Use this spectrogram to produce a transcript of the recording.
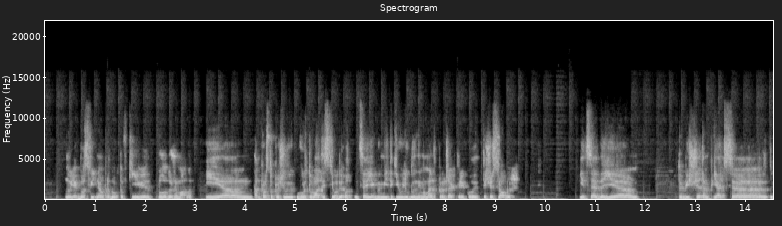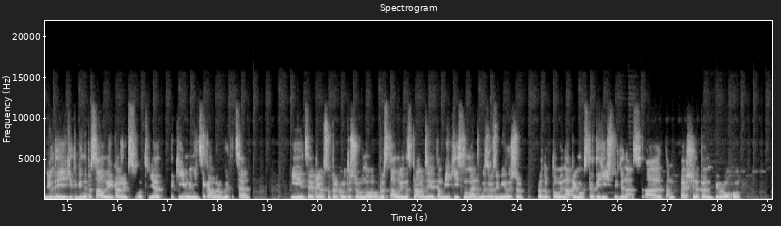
ну якби освітнього продукту в Києві було дуже мало, і е, там просто почали гуртуватись люди. От це якби мій такий улюблений момент в проджекторі, коли ти щось робиш, і це дає. Тобі ще там п'ять е, людей, які тобі написали, і кажуть: От я такий, мені цікаво робити це. І це прям супер круто, що воно обростало. І насправді там в якийсь момент ми зрозуміли, що продуктовий напрямок стратегічний для нас. А там перші, напевно, півроку,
